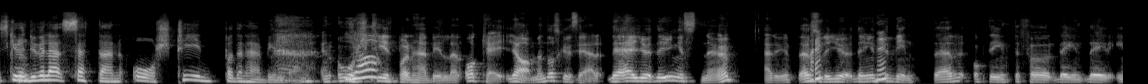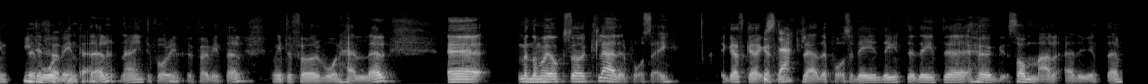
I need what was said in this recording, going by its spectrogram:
Skulle Mm. du vilja sätta en årstid på den här bilden? En årstid på den här bilden. Okej, ja, men då ska vi se här. Det är ju, det är ju ingen snö, är det ju inte. Så Nej. det är ju, det är ju inte Nej. vinter och det är inte för, det är, det är inte, Inte för vår vinter. vinter. Nej, inte för, inte för vinter och inte för vår heller. Eh, men de har ju också kläder på sig. Ganska, ganska det. mycket kläder på sig. Det är, det är inte, det är inte hög sommar, är det ju inte.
